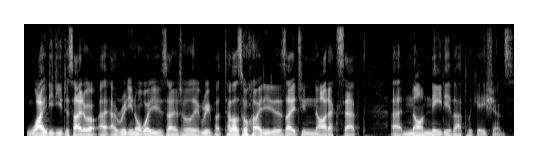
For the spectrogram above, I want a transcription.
why did you decide well, I, I already know why you decided to totally agree but tell us why did you decide to not accept uh, non-native applications?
